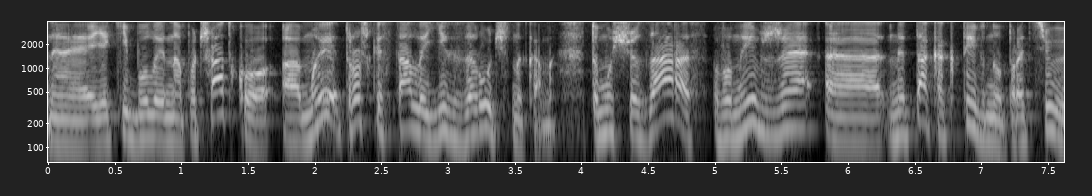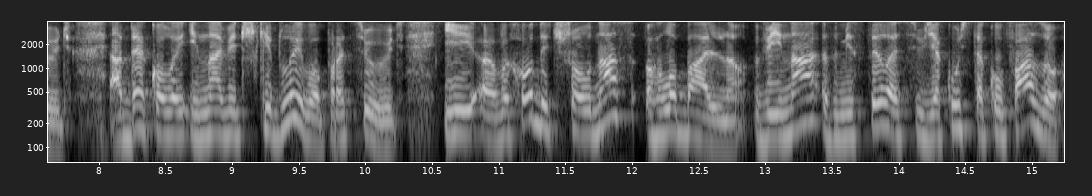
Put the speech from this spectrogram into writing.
е, які були на початку, ми трошки стали їх заручниками, тому що зараз вони вже е, не так активно працюють, а деколи і навіть шкідливо працюють. І е, виходить, що у нас глобально війна змістилась в якусь таку фазу.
